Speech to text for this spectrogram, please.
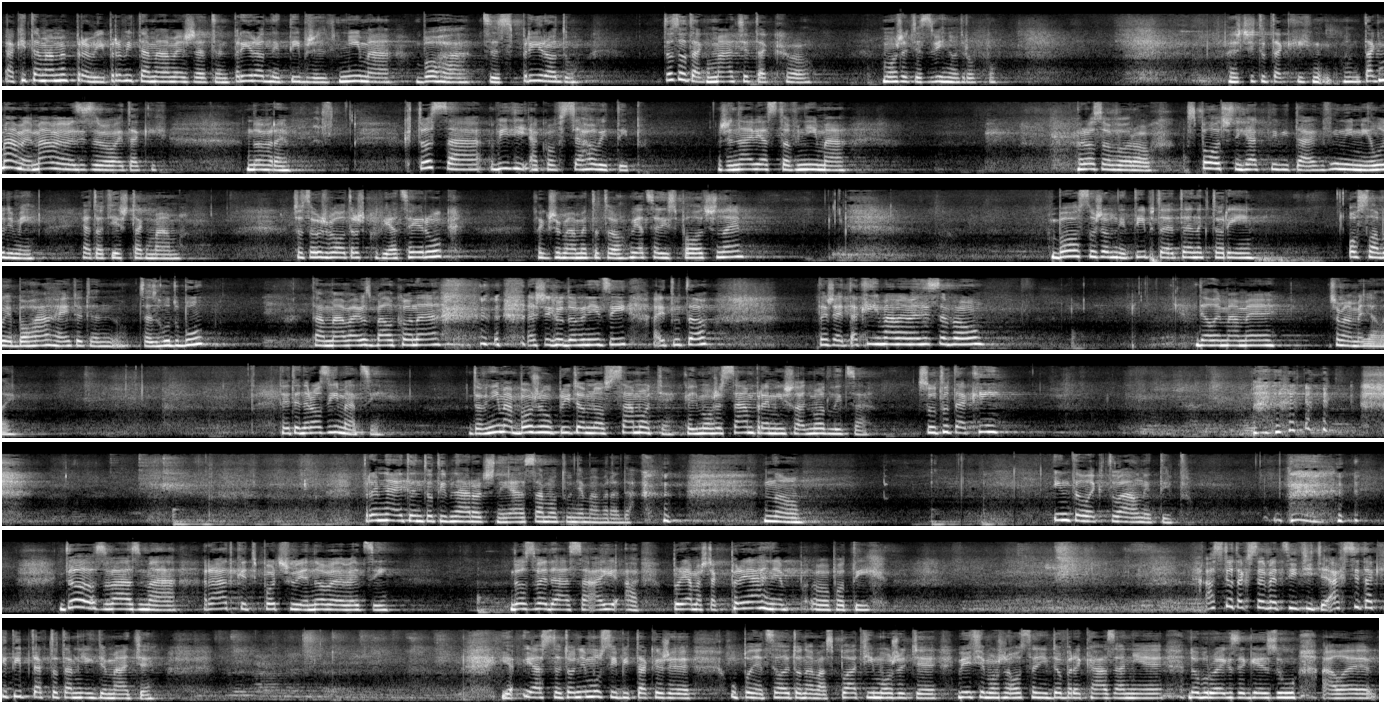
aký tam máme prvý? Prvý tam máme, že ten prírodný typ, že vníma Boha cez prírodu. Toto tak máte, tak môžete zvihnúť ruku. Či tu takých... Tak máme, máme medzi sebou aj takých. Dobre. Kto sa vidí ako vzťahový typ? Že najviac to vníma v rozhovoroch, v spoločných aktivitách s inými ľuďmi. Ja to tiež tak mám. Toto už bolo trošku viacej rúk, takže máme toto viacerý spoločné. Bohoslužobný typ to je ten, ktorý oslavuje Boha, hej, to je ten cez hudbu. Tam mávajú z balkóna naši hudobníci, aj tuto. Takže aj takých máme medzi sebou. Ďalej máme, čo máme ďalej? To je ten rozjímací. Kto vníma Božú prítomnosť v samote, keď môže sám premýšľať, modliť sa. Sú tu takí? Pre mňa je tento typ náročný, ja samotu nemám rada. no, intelektuálny typ. Kto z vás má rád, keď počuje nové veci? Dozvedá sa aj a priam až tak priahne po tých. Asi to tak v sebe cítite. Ak ste taký typ, tak to tam niekde máte. Jasné, to nemusí byť také, že úplne celé to na vás platí. Môžete, viete možno oceniť dobré kázanie, dobrú exegézu, ale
